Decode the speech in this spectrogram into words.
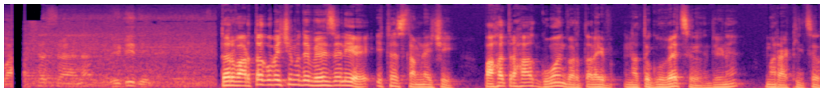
वा तीर्थस्थळांना भेटी देत तर वार्ता गोव्याची मध्ये वेळ झाली आहे. इथंच थांबण्याची. पाहत रहा गोवन वार्ता नातं गोव्याचं देणं मराठीचं.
